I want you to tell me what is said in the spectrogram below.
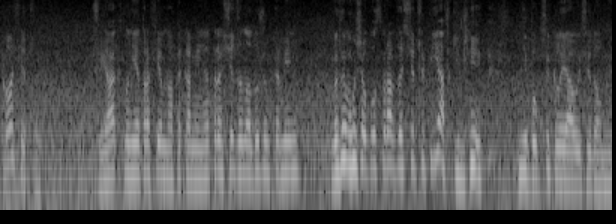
w kosie czy, czy jak, no nie trafiłem na te kamienie. Teraz siedzę na dużym kamieniu. Będę musiał posprawdzać się, czy pijawki mi nie poprzyklejały się do mnie.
